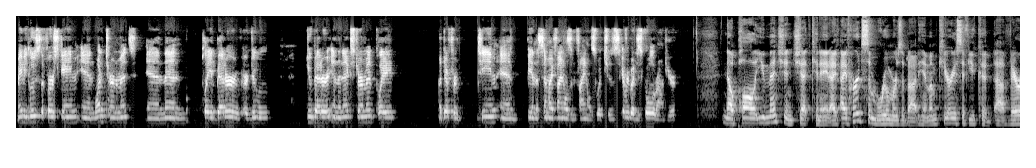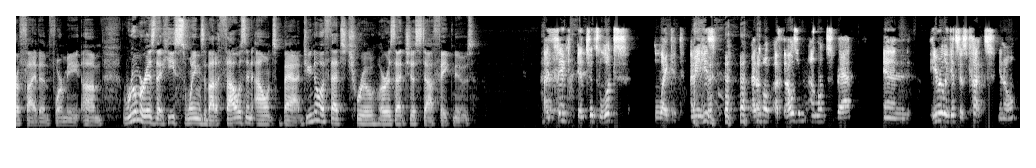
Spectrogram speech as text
maybe lose the first game in one tournament and then play better or do do better in the next tournament, play a different team, and be in the semifinals and finals, which is everybody's goal around here. Now, Paul, you mentioned Chet Kinnaid. I've, I've heard some rumors about him. I'm curious if you could uh, verify them for me. Um, rumor is that he swings about a thousand ounce bat. Do you know if that's true or is that just uh, fake news? I think it just looks like it. I mean, he's I don't know a thousand ounce bat, and he really gets his cuts. You know,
